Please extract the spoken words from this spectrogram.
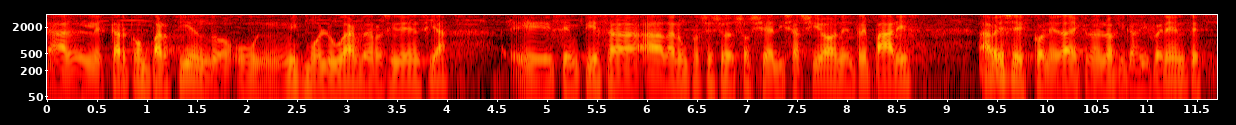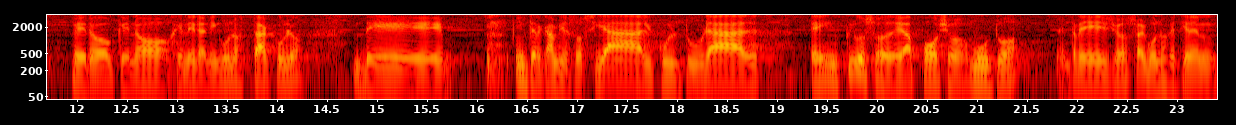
al estar compartiendo un mismo lugar de residencia, eh, se empieza a dar un proceso de socialización entre pares, a veces con edades cronológicas diferentes, pero que no genera ningún obstáculo de intercambio social, cultural e incluso de apoyo mutuo entre ellos, algunos que tienen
